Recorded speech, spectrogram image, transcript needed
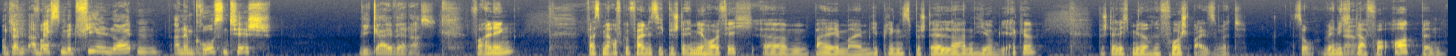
Und dann am Vor- besten mit vielen Leuten an einem großen Tisch. Wie geil wäre das? Vor allen Dingen, was mir aufgefallen ist, ich bestelle mir häufig ähm, bei meinem Lieblingsbestellladen hier um die Ecke, bestelle ich mir noch eine Vorspeise mit. So, wenn ich Ja. da vor Ort bin,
